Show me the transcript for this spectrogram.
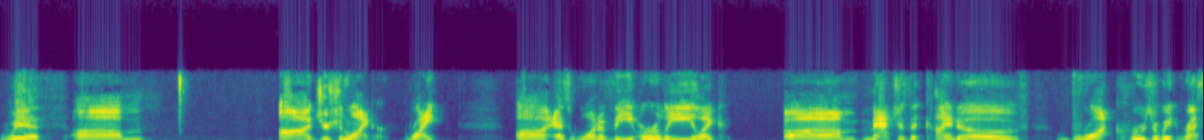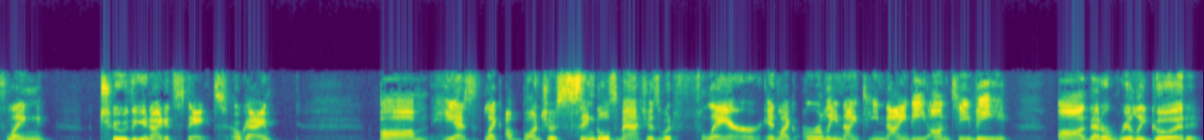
with um, uh, Jushin Liger, right? Uh, as one of the early like um, matches that kind of brought cruiserweight wrestling to the United States. Okay. Um, he has like a bunch of singles matches with Flair in like early 1990 on TV uh, that are really good.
